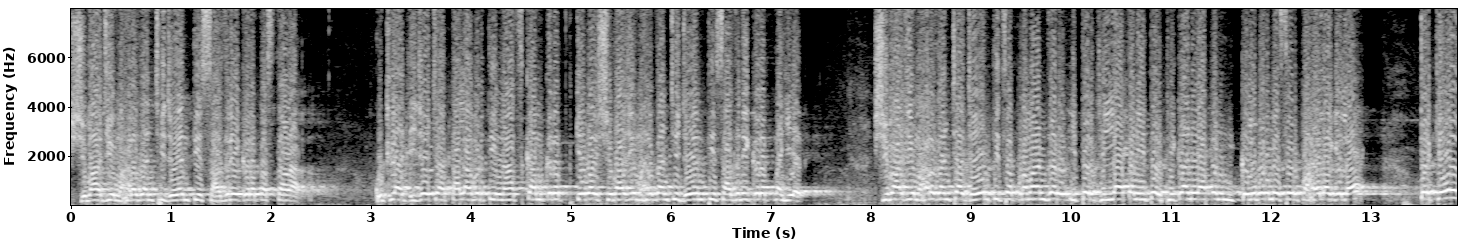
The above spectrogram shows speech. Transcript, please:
शिवाजी महाराजांची जयंती साजरी करत असताना कुठल्या डीजेच्या तालावरती नाचकाम करत केवळ शिवाजी महाराजांची जयंती साजरी करत नाहीयेत. शिवाजी महाराजांच्या जयंतीचं प्रमाण जर इतर जिल्ह्यात आणि इतर ठिकाणी आपण कलिबरमेसर पाहायला गेलं तर केवळ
